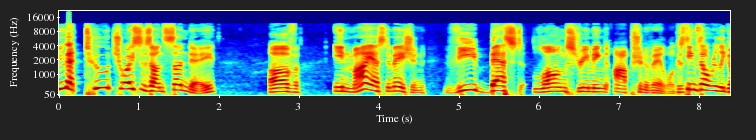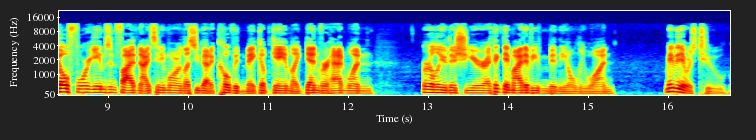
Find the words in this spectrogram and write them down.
You got two choices on Sunday of, in my estimation, the best long streaming option available. Because teams don't really go four games in five nights anymore unless you got a COVID makeup game like Denver had one earlier this year. I think they might have even been the only one. Maybe there was two.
